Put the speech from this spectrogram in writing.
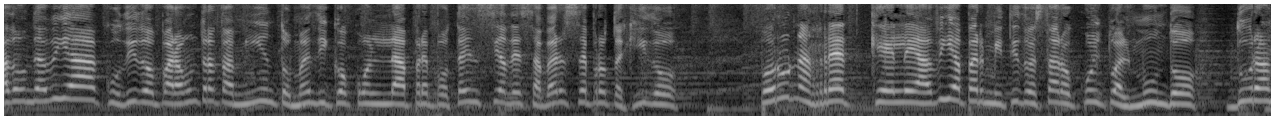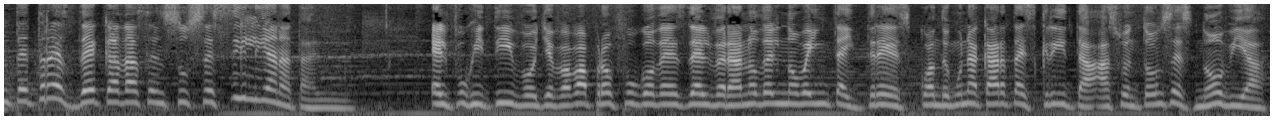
a donde había acudido para un tratamiento médico con la prepotencia de saberse protegido por una red que le había permitido estar oculto al mundo durante tres décadas en su Cecilia natal. El fugitivo llevaba prófugo desde el verano del 93, cuando en una carta escrita a su entonces novia,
